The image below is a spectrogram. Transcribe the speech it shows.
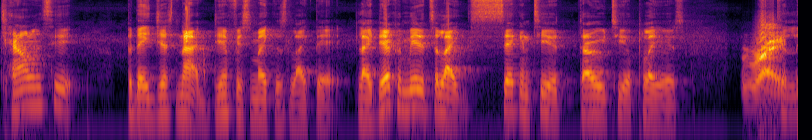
talented, but they just not difference makers like that. Like they're committed to like second tier, third tier players. Right. And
